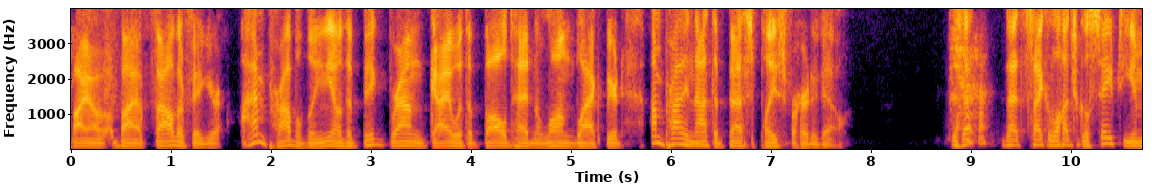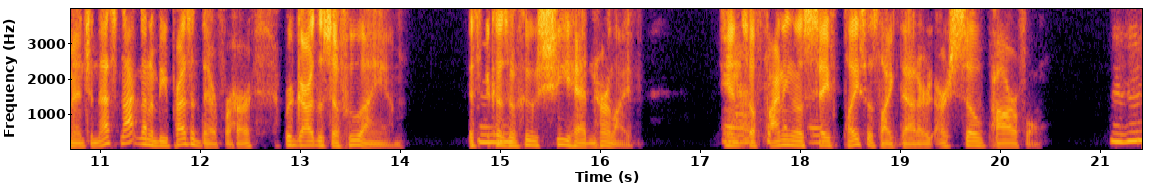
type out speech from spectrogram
by a by a father figure, I'm probably, you know, the big brown guy with a bald head and a long black beard, I'm probably not the best place for her to go. Because Yeah. that, that psychological safety you mentioned, that's not going to be present there for her, regardless of who I am. It's because of who she had in her life. And Yeah, so finding those safe places like that are, are so powerful. hmm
